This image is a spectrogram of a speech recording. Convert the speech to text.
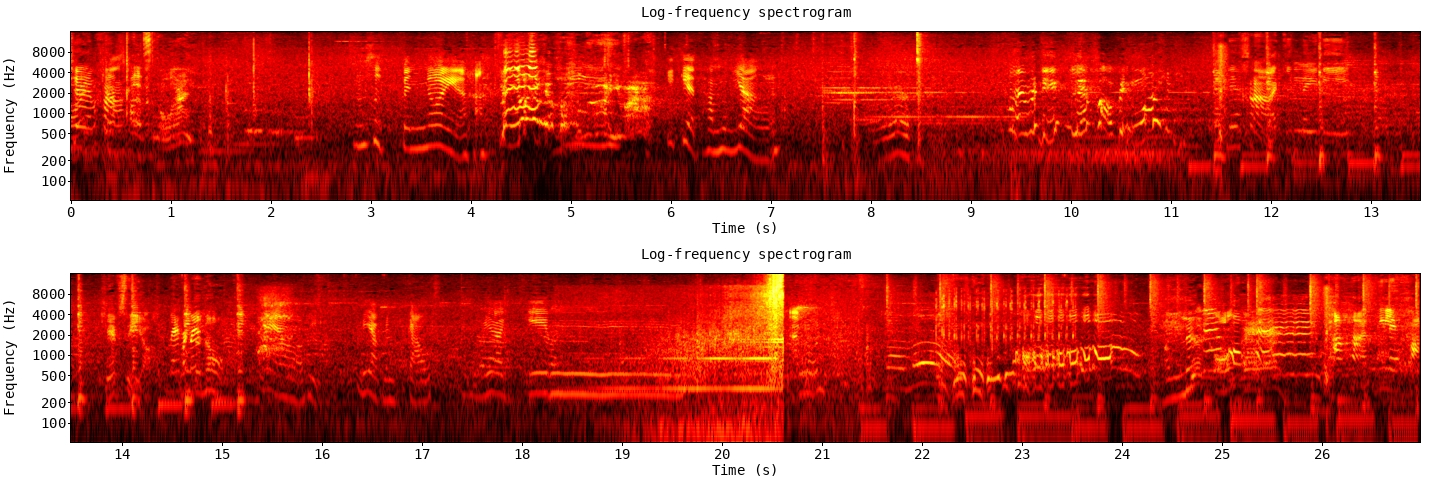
เชิญค่ะเปิดประตูให้ รู้สึกเป็นง่อยอะค่ะเป็นไรเหรอไอ้วะขี้เกียจทำทุกอย่างเลยทำไมวันนี้เลขาเป็นง่อยเลขากินเลยดีเคฟซีเหรอแม็กโดนัลด์ไม่เอาอะพี่ไม่อยากเป็นเกาต์หนูอยากกินอันนู้นโมโม่มันเลือกของแพงอาหารที่เลขา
